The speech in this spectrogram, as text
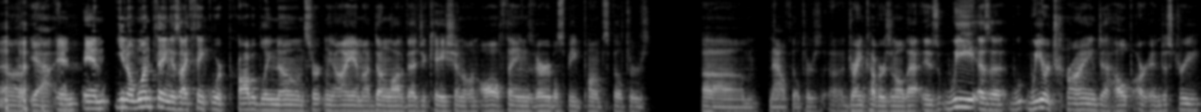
Uh, yeah, and and you know one thing is I think we're probably known. Certainly, I am. I've done a lot of education on all things variable speed pumps, filters, um, now filters, uh, drain covers, and all that. Is we as a we are trying to help our industry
